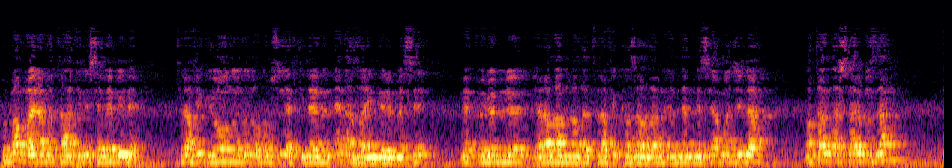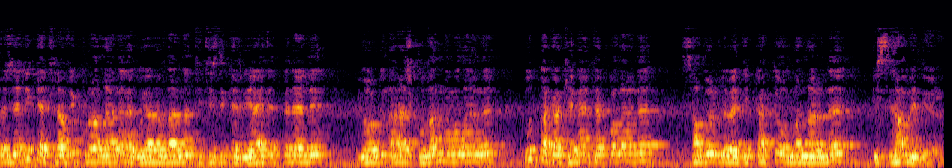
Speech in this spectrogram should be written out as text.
Kurban Bayramı tatili sebebiyle trafik yoğunluğunun olumsuz etkilerinin en aza indirilmesi ve ölümlü, yaralanmalı trafik kazalarının önlenmesi amacıyla vatandaşlarımızdan özellikle trafik kurallarına ve uyarılarına titizlikle riayet etmelerini, yorgun araç kullanmamalarını, mutlaka kemer takmalarını, sabırlı ve dikkatli olmalarını istirham ediyorum.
